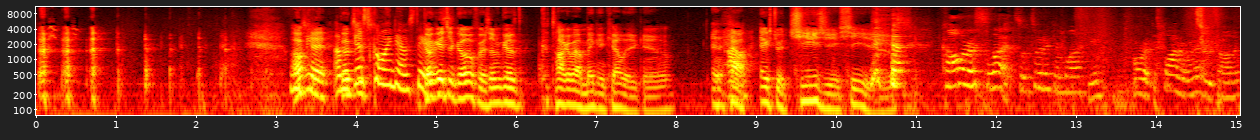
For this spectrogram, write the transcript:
Would you- okay, I'm go just get, going downstairs. go get your goldfish. I'm gonna talk about Megyn Kelly again and how Oh. extra cheesy she is. Call her a slut so Twitter can block you. Or a twat or whatever you call her.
